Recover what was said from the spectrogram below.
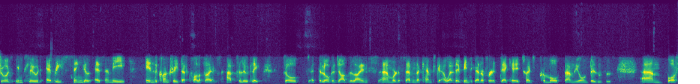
should include every single SME in the country that qualifies. Absolutely. So the Local Jobs Alliance um, were the seven that came together. Well, they've been together for a decade trying to promote family-owned businesses. Um, but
